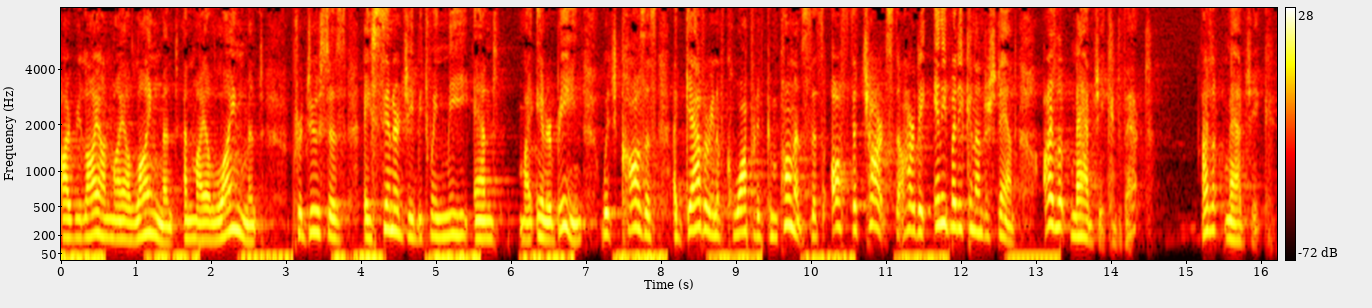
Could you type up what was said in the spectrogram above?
I rely on my alignment, and my alignment produces a synergy between me and my inner being, which causes a gathering of cooperative components that's off the charts that hardly anybody can understand. I look magic, in fact. I look magic.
